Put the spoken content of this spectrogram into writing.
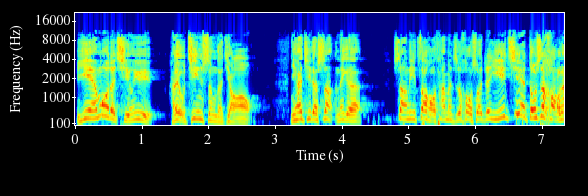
眼目的情欲，还有今生的骄傲。你还记得上那个上帝造好他们之后说这一切都是好的，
